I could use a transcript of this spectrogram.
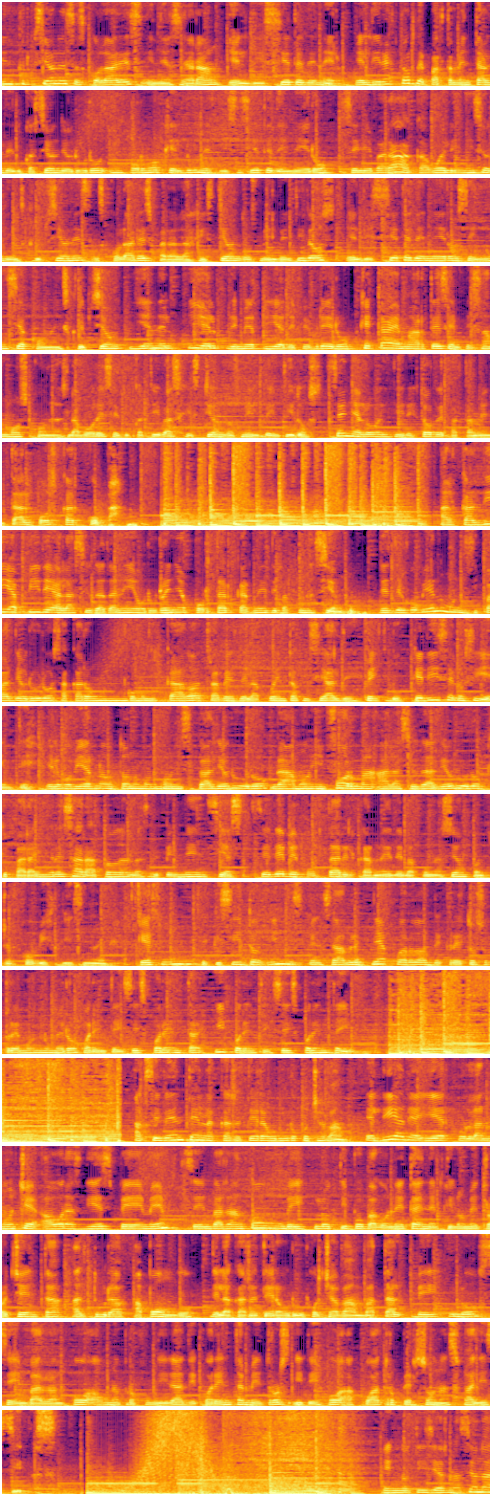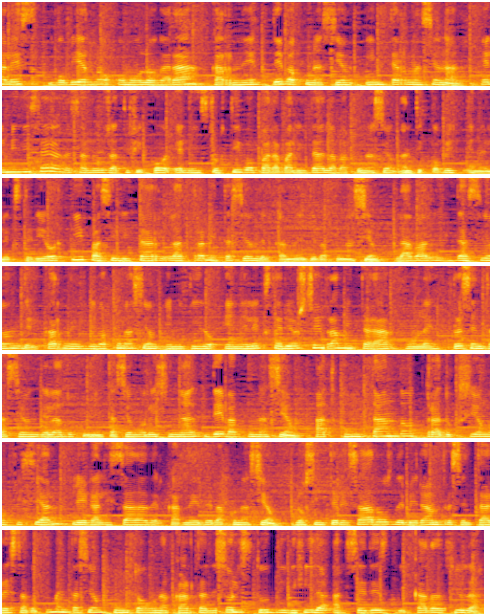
inscripciones escolares iniciarán el 17 de enero. El director departamental de educación de Oruro informó que el lunes 17 de enero se llevará a cabo el inicio de inscripciones escolares para la gestión 2022. El 17 de enero se inicia con la inscripción y, en el, y el primer día de febrero, que cae martes, empezamos con las labores educativas gestión 2022, señaló el director departamental Oscar Copa. Alcaldía pide a la ciudadanía orureña portar carnet de vacunación. Desde el gobierno municipal de Oruro sacaron un comunicado a través de la cuenta oficial de Facebook que dice lo siguiente. El gobierno autónomo municipal de Oruro, GAMO, informa a la ciudad de Oruro que para ingresar a todas las dependencias se debe portar el carnet de vacunación contra el COVID-19, que es un requisito indispensable de acuerdo al decreto supremo número 4640 y 4641. Accidente en la carretera Oruro-Cochabamba. El día de ayer por la noche a horas 10 pm se embarrancó un vehículo tipo vagoneta en el kilómetro 80 altura Apongo de la carretera Oruro-Cochabamba. Tal vehículo se embarrancó a una profundidad de 40 metros y dejó a cuatro personas fallecidas. En noticias nacionales, gobierno homologará carnet de vacunación internacional. El Ministerio de Salud ratificó el instructivo para validar la vacunación anti-COVID en el exterior y facilitar la tramitación del carnet de vacunación. La validación del carnet de vacunación emitido en el exterior se tramitará con la presentación de la documentación original de vacunación, adjuntando traducción oficial legalizada del carnet de vacunación. Los interesados deberán presentar esta documentación junto a una carta de solicitud dirigida al sedes de cada ciudad.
